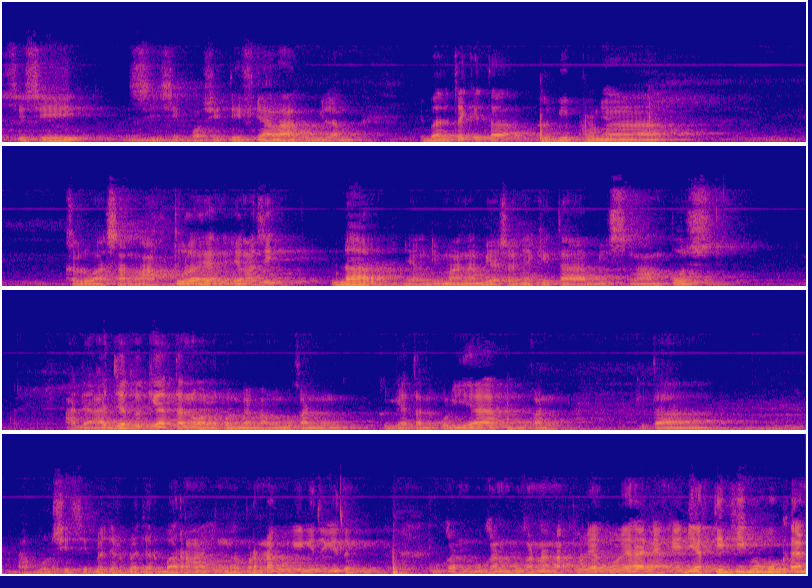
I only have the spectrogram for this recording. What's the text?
sisi sisi positifnya lah gue bilang ibaratnya kita lebih punya keluasan waktu lah ya ya nggak sih? Benar. Yang di mana biasanya kita habis ngampus ada aja kegiatan walaupun memang bukan kegiatan kuliah bukan kita ah bullshit sih belajar belajar bareng aja. Nggak pernah gue kayak gitu gitu bukan bukan bukan anak kuliah kuliahan yang kayak di FTV gue bukan.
